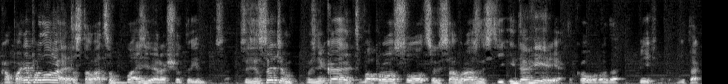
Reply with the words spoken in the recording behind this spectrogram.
Компания продолжает оставаться в базе расчета индекса. В связи с этим возникает вопрос о целесообразности и доверии такого рода рейтингов. Не так?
